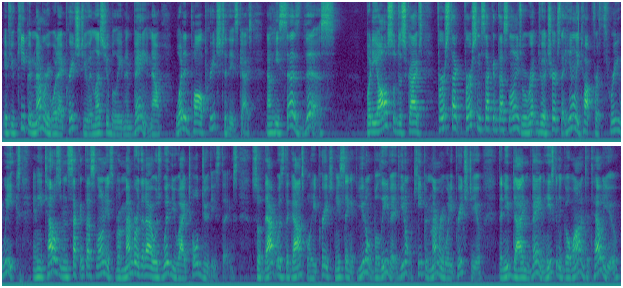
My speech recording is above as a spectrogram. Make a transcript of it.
if you keep in memory what I preached to you, unless you believed in vain. Now, what did Paul preach to these guys? Now, he says this, but he also describes First, First and Second Thessalonians were written to a church that he only taught for three weeks, and he tells them in Second Thessalonians, "Remember that I was with you. I told you these things." So that was the gospel he preached, and he's saying, if you don't believe it, if you don't keep in memory what he preached to you, then you've died in vain. And he's going to go on to tell you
